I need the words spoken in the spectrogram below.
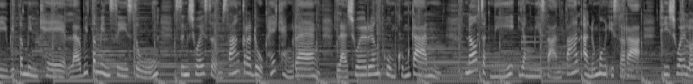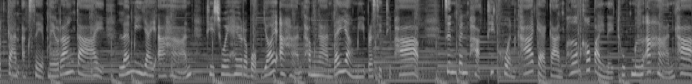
มีวิตามินเคและวิตามินซีสูง ซึ่งช่วยเสริมสร้างกระดูกให้แข็งแรง และช่วยเรื่องภูมิคุ้มกัน นอกจากนี้ยังมีสารต้านอนุมูลอิสระ ที่ช่วยลดการอักเสบในร่างกาย และมีใยอาหารที่ช่วยให้ระบบย่อยอาหารทำงานได้อย่างมีประสิทธิภาพ จึงเป็นผักที่ควรค่าแก่การเพิ่มเข้าไปในทุกมื้ออาหารค่ะ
